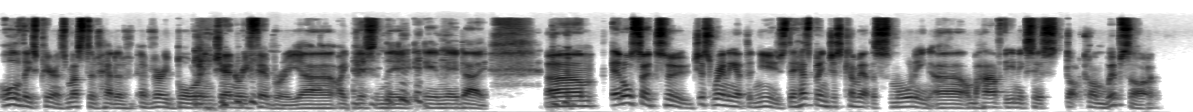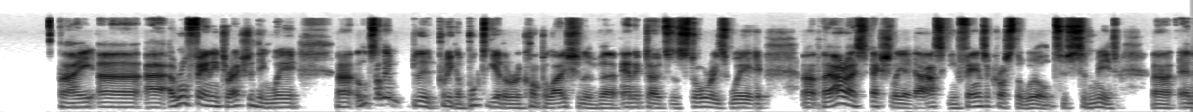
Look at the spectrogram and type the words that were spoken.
all of these parents must have had a, a very boring January, February, uh, I guess, in their in their day. Um, and also, too, just rounding out the news, there has been just come out this morning uh, on behalf of the InXS.com website. A uh, a real fan interaction thing where uh, it looks like they're putting a book together, a compilation of uh, anecdotes and stories where uh, they are actually asking fans across the world to submit uh, an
